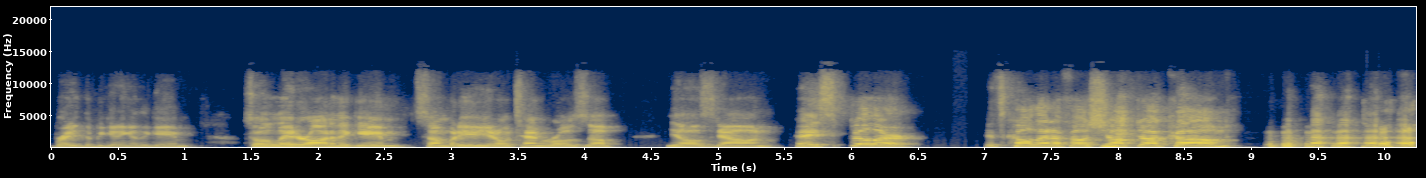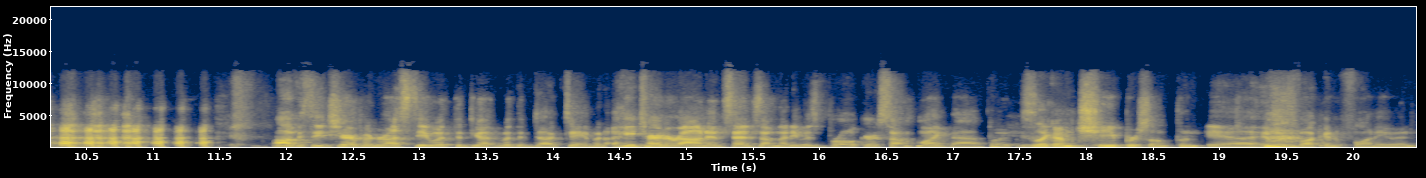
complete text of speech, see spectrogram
right at the beginning of the game. So later on in the game, somebody, you know, 10 rows up yells down, Hey, Spiller, it's called NFLshop.com. Obviously chirping Rusty with the with the duct tape, but he turned around and said something that he was broke or something like that. But He's like, I'm cheap or something. yeah, it was fucking funny, man.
